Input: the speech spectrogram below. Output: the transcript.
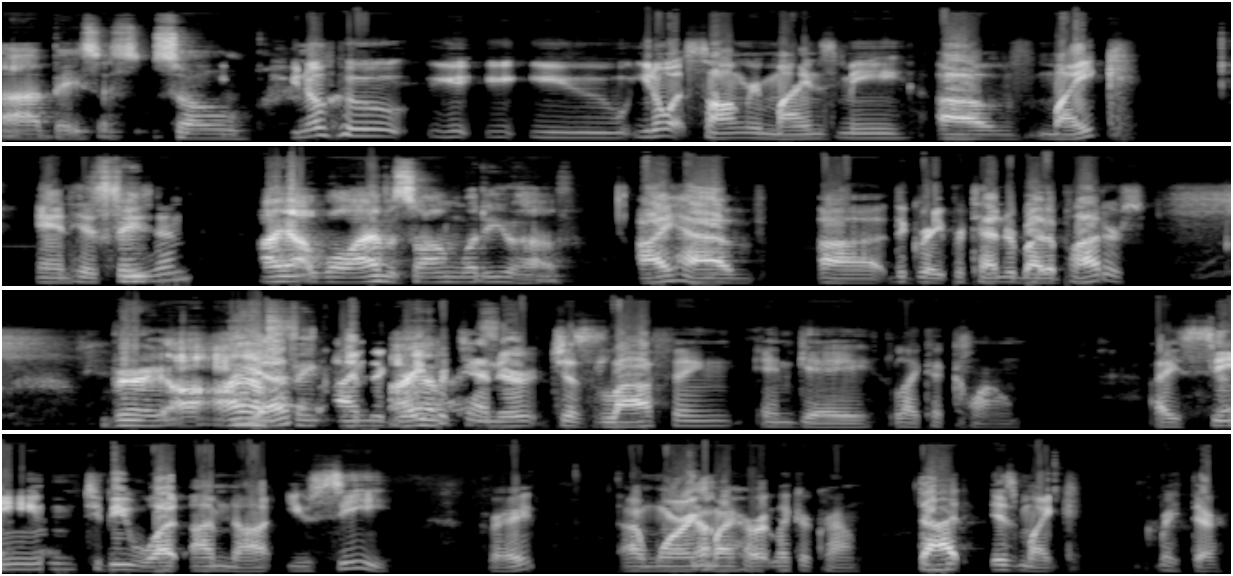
uh, basis. So You know who you, you you know what song reminds me of Mike and his Fake- season? I uh, well, I have a song. What do you have? I have uh, the Great Pretender by the Platters. Very. Uh, I have yes, fake. I'm the Great have- Pretender, just laughing and gay like a clown. I seem to be what I'm not. You see, right? I'm wearing Yeah. my heart like a crown. That is Mike, right there.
